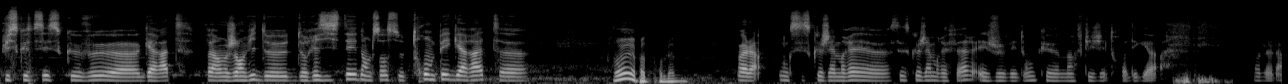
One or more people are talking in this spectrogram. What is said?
puisque c'est ce que veut Garat. Enfin, j'ai envie de, de résister dans le sens de tromper Garat. Ouais, pas de problème. voilà, donc c'est ce que j'aimerais, c'est ce que j'aimerais faire, et je vais donc m'infliger trois dégâts. Oh là là.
